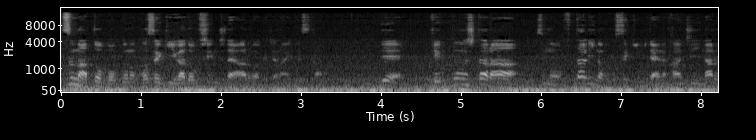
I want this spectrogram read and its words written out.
妻と僕の戸籍が独身時代あるわけじゃないですか。で、結婚したら、その、二人の戸籍みたいな感じになる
